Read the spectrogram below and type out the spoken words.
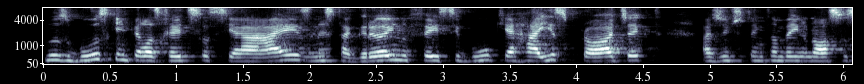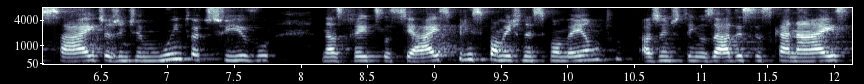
Nos busquem pelas redes sociais, no Instagram e no Facebook, é Raiz Project. A gente tem também o nosso site, a gente é muito ativo nas redes sociais, principalmente nesse momento. A gente tem usado esses canais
